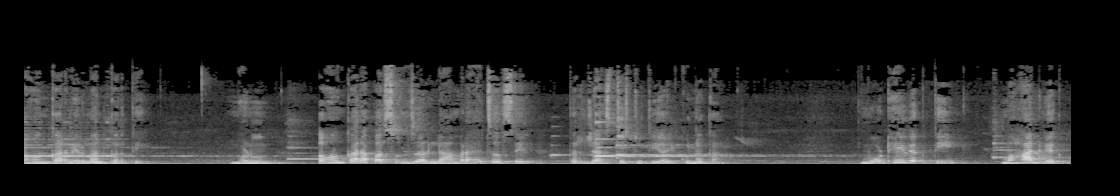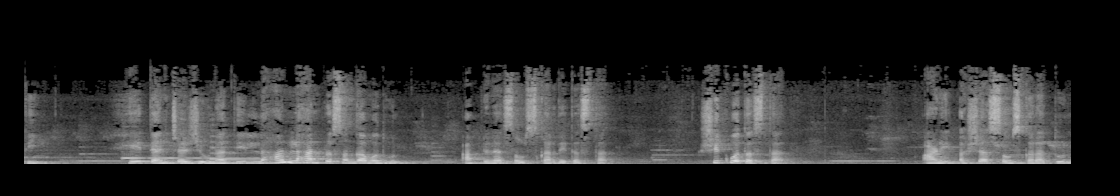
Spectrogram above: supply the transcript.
अहंकार निर्माण करते. म्हणून अहंकारापासून जर लांब राहायचं असेल तर जास्त स्तुती ऐकू नका. मोठे व्यक्ती महान व्यक्ती हे त्यांच्या जीवनातील लहान लहान प्रसंगामधून आपल्याला संस्कार देत असतात शिकवत असतात आणि अशा संस्कारातून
